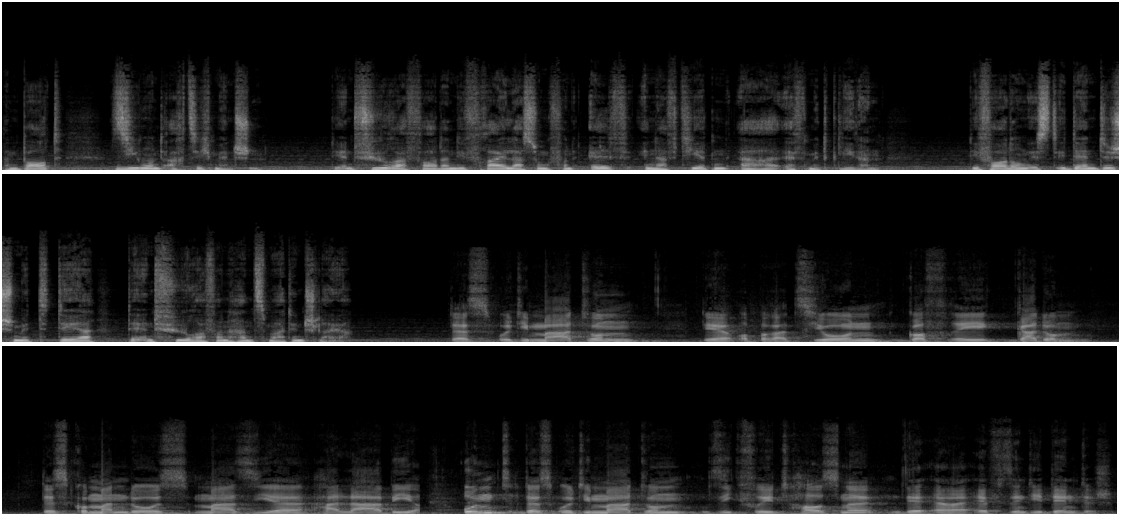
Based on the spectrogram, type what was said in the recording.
An Bord 87 Menschen. Die Entführer fordern die Freilassung von elf inhaftierten RAF-Mitgliedern. Die Forderung ist identisch mit der der Entführer von Hans-Martin Schleyer. Das Ultimatum der Operation Gofre Gadum des Kommandos Masir Halabi und das Ultimatum Siegfried Hausner der RAF sind identisch.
